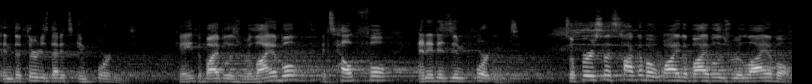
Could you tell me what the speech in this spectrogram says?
and the third is that it's important. Okay? The Bible is reliable, it's helpful, and it is important. So first let's talk about why the Bible is reliable.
